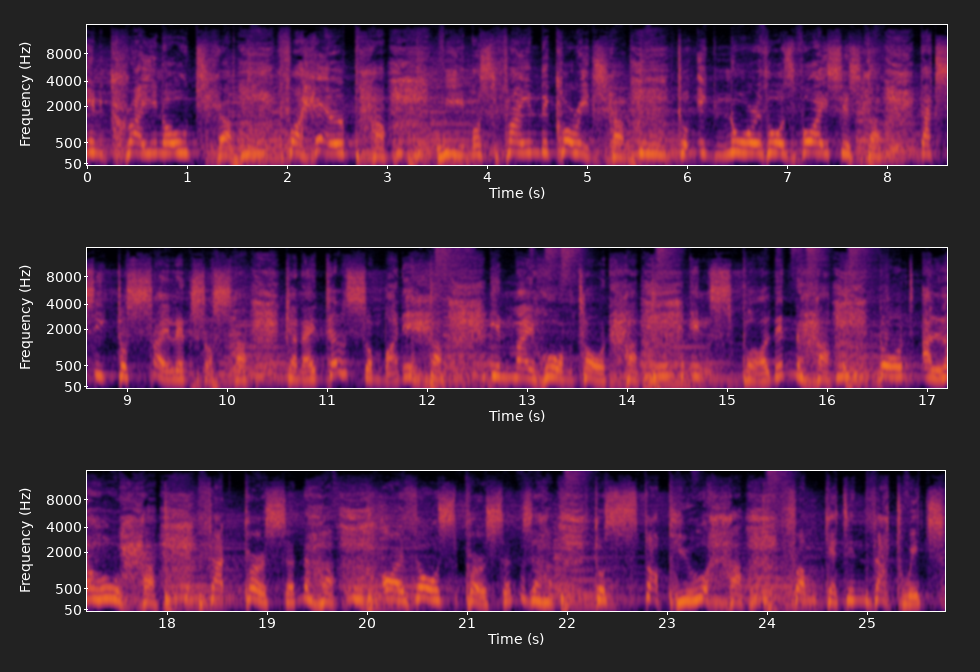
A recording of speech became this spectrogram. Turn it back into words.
in crying out uh, for help, uh, we must find the courage uh, to ignore those voices uh, that seek to silence us. Uh. Can I tell somebody uh, in my hometown, in Spalding, don't allow that person or those persons to stop you from getting that which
